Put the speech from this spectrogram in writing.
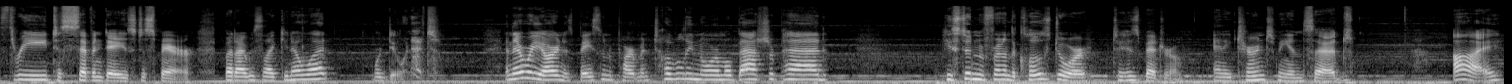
three to seven days to spare. But I was like, you know what? We're doing it. And there we are in his basement apartment, totally normal, bachelor pad. He stood in front of the closed door to his bedroom and he turned to me and said, I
